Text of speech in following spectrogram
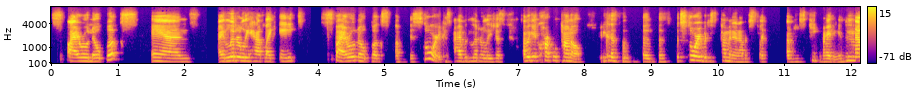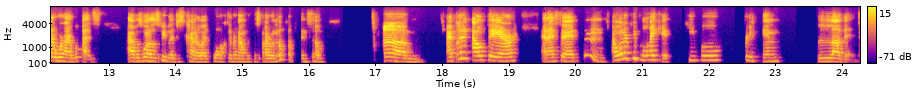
spiral notebooks, and I literally have like eight spiral notebooks of this story because I would literally just I would get carpal tunnel because the, the, the story would just come in and I would just like I would just keep writing. It didn't matter where I was. I was one of those people that just kind of like walked around with the spiral notebook. And so um I put it out there and I said, hmm, I wonder if people like it. People freaking love it.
